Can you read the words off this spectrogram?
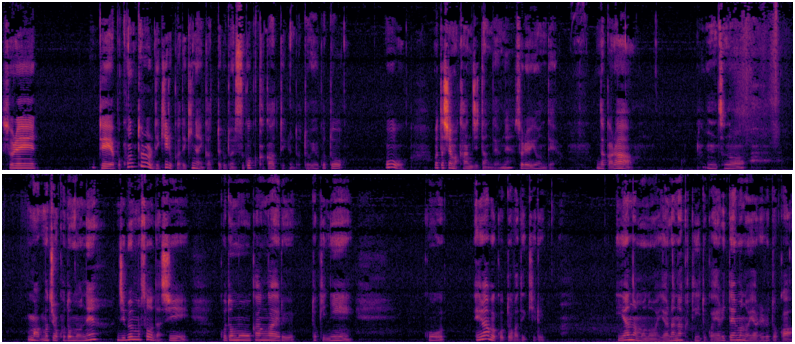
それってやっぱコントロールできるかできないかってことにすごく関わっているんだということを私はまあ感じたんだよね。それを読んで。だから、うん、そのまあもちろん子供をね自分もそうだし子供を考える時にこう選ぶことができる。嫌なものはやらなくていいとかやりたいものをやれるとか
